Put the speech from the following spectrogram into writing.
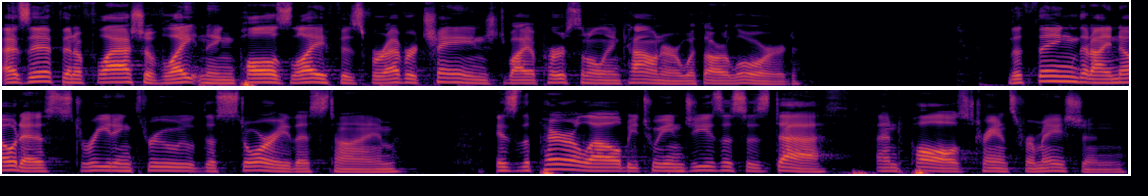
As if in a flash of lightning, Paul's life is forever changed by a personal encounter with our Lord. The thing that I noticed reading through the story this time is the parallel between Jesus' death and Paul's transformation.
